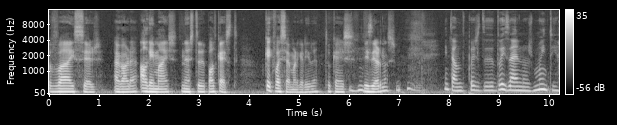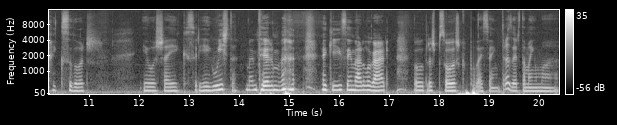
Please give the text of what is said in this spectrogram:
vai ser agora alguém mais neste podcast. O que é que vai ser, Margarida? Tu queres dizer-nos? Então, depois de dois anos muito enriquecedores, eu achei que seria egoísta manter-me aqui sem dar lugar a outras pessoas que pudessem trazer também uma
